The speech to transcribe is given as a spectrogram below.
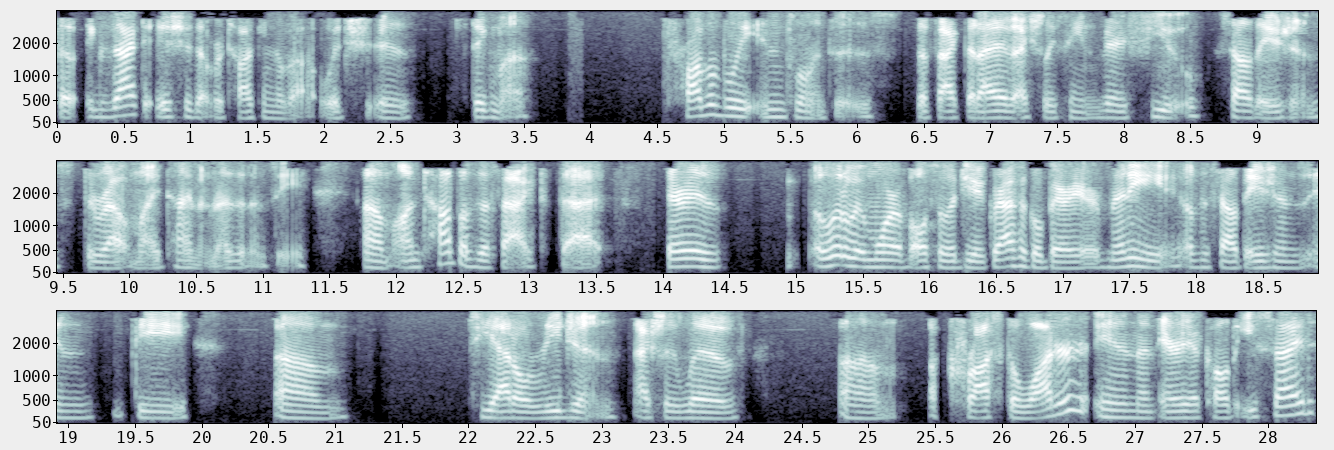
the exact issue that we're talking about, which is stigma, probably influences the fact that I have actually seen very few South Asians throughout my time in residency. Um, on top of the fact that there is a little bit more of also a geographical barrier. Many of the South Asians in the um, Seattle region actually live um, across the water in an area called East Side,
